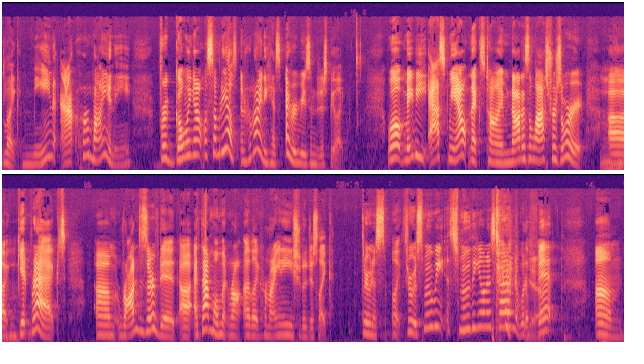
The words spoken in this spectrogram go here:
like mean at Hermione for going out with somebody else. And Hermione has every reason to just be like, well, maybe ask me out next time, not as a last resort. Uh, get wrecked. Um, Ron deserved it. Uh, at that moment, Ron, uh, like Hermione should have just like threw a s- like threw a smoothie smoothie on his head. and It would have Yeah. fit. Um,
